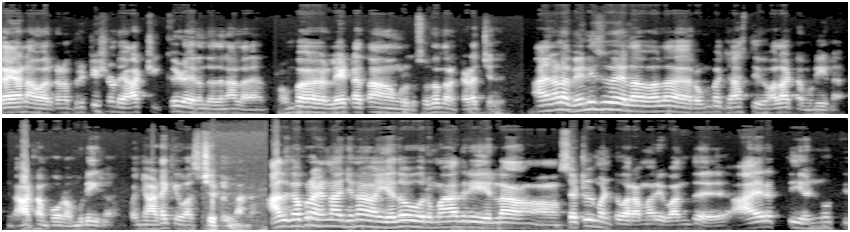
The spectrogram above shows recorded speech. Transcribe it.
கயானாவா இருக்கணும் பிரிட்டிஷனுடைய ஆட்சி கீழே இருந்ததுனால ரொம்ப லேட்டா தான் அவங்களுக்கு சுதந்திரம் கிடைச்சது. அதனால வெனிசுவேலாவால் ரொம்ப ஜாஸ்தி விளாட்ட முடியல. ஆட்டம் போட முடியல. கொஞ்சம் அடக்கி வாசிச்சுட்டு இருந்தாங்க. அதுக்கப்புறம் என்னாச்சுன்னா ஏதோ ஒரு மாதிரி எல்லாம் செட்டில்மெண்ட் வர மாதிரி வந்து ஆயிரத்தி எண்ணூற்றி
